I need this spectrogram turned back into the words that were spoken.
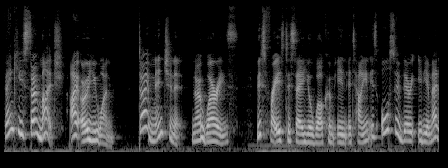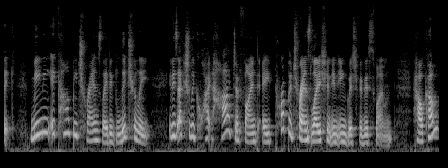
Thank you so much. I owe you one. Don't mention it. No worries. This phrase to say you're welcome in Italian is also very idiomatic, meaning it can't be translated literally. It is actually quite hard to find a proper translation in English for this one. How come?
